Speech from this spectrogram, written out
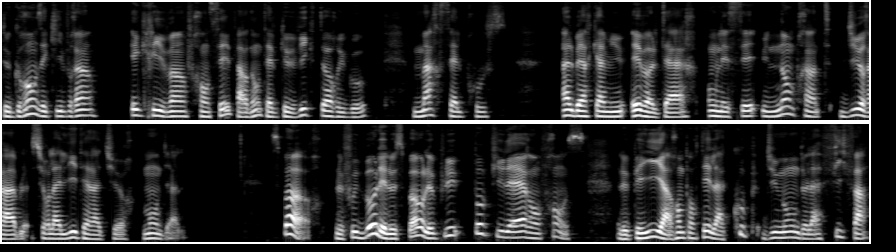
De grands écrivains, français pardon, tels que Victor Hugo, Marcel Proust, Albert Camus et Voltaire ont laissé une empreinte durable sur la littérature mondiale. Sport. Le football est le sport le plus populaire en France. Le pays a remporté la Coupe du monde de la FIFA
